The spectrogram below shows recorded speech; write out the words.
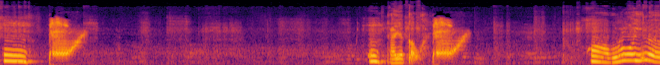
ဟွန်းဟွန်းဒါရက်ကောက်ဟာဘလို့ကြီးလဲ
